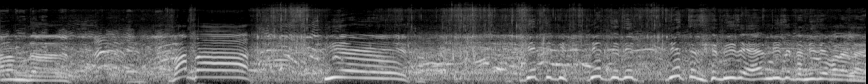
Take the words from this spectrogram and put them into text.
আনন্দ। বাবা! ইয়ে! দিতে দিতে দিতে নিজে আর নিজেটা নিজে বানাইলাই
